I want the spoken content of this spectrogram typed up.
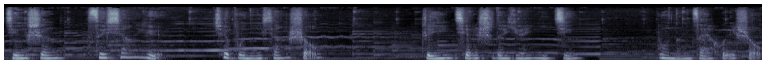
今生虽相遇。却不能相守，只因前世的缘已尽，不能再回首。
